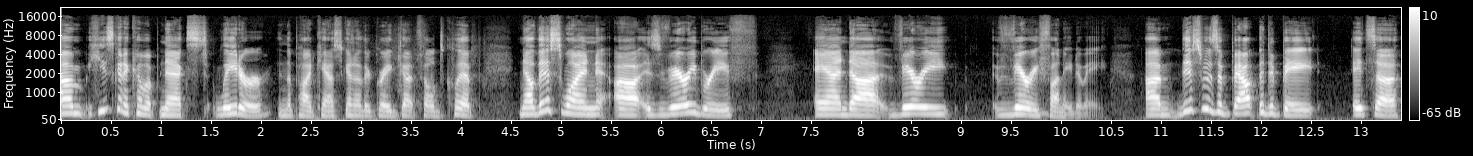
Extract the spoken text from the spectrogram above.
Um, he's going to come up next later in the podcast. Another Greg Gutfeld clip. Now this one uh, is very brief and uh, very, very funny to me. Um, this was about the debate. It's a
